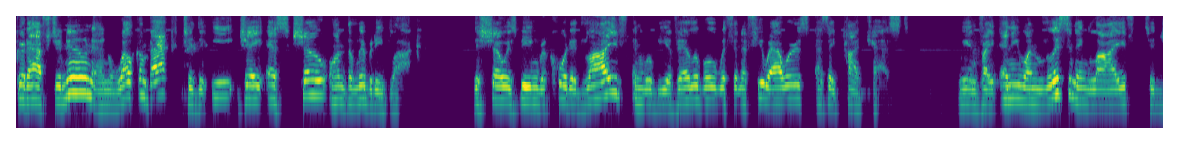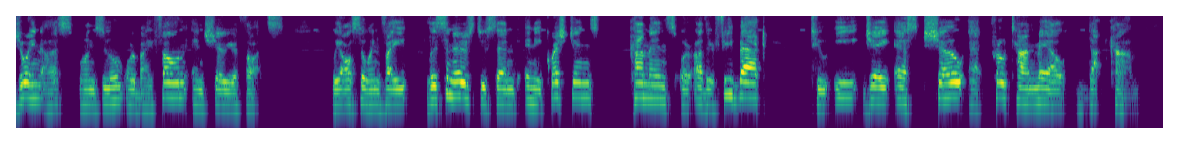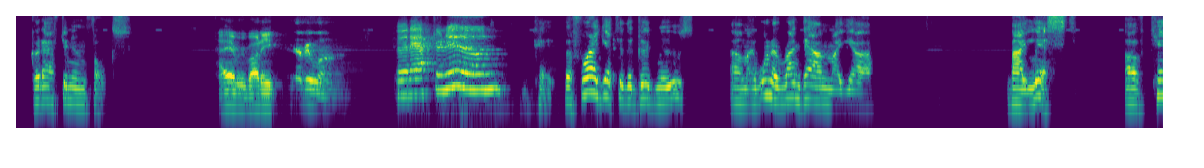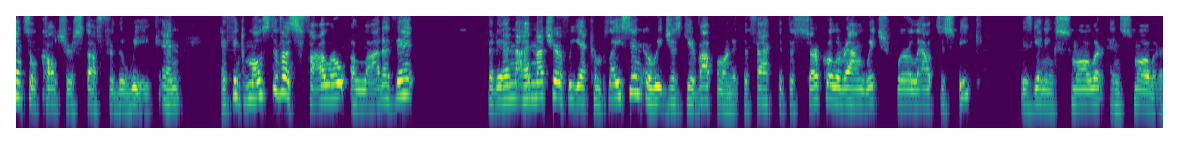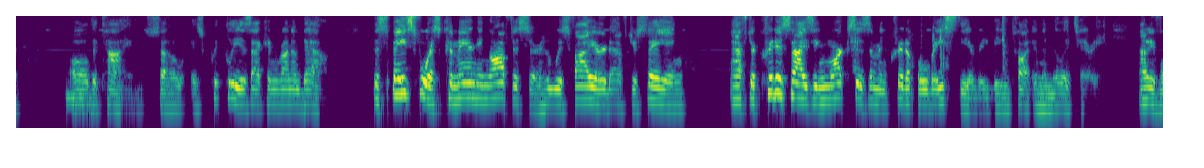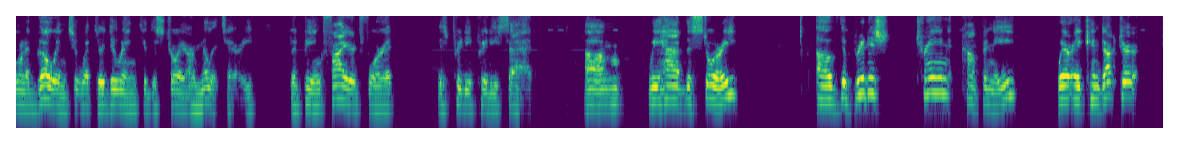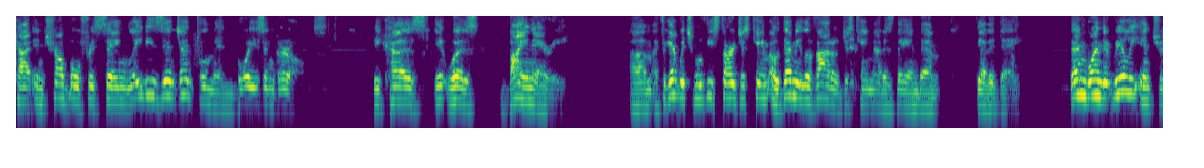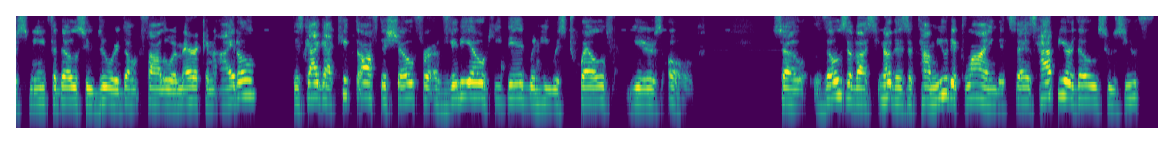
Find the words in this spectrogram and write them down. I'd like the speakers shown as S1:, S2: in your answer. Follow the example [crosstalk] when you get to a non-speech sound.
S1: Good afternoon and welcome back to the EJS show on the Liberty Block. This show is being recorded live and will be available within a few hours as a podcast. We invite anyone listening live to join us on Zoom or by phone and share your thoughts. We also invite listeners to send any questions, comments, or other feedback to ejsshow at protonmail.com. Good afternoon, folks.
S2: Hi, everybody.
S3: Everyone.
S4: Good afternoon.
S1: Okay, before I get to the good news, um, I want to run down my uh, my list of cancel culture stuff for the week, and I think most of us follow a lot of it, but then I'm not sure if we get complacent or we just give up on it. The fact that the circle around which we're allowed to speak is getting smaller and smaller all the time. So as quickly as I can run them down. The Space Force commanding officer who was fired after saying, after criticizing Marxism and critical race theory being taught in the military. I don't even want to go into what they're doing to destroy our military, but being fired for it is pretty, pretty sad. Um, we have the story of the British train company where a conductor got in trouble for saying ladies and gentlemen, boys and girls, because it was binary. Um, I forget which movie star just came. Oh, Demi Lovato just came out as they and them the other day. Then one that really interests me for those who do or don't follow American Idol. This guy got kicked off the show for a video he did when he was 12 years old. So those of us, you know, there's a Talmudic line that says, happy are those whose youth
